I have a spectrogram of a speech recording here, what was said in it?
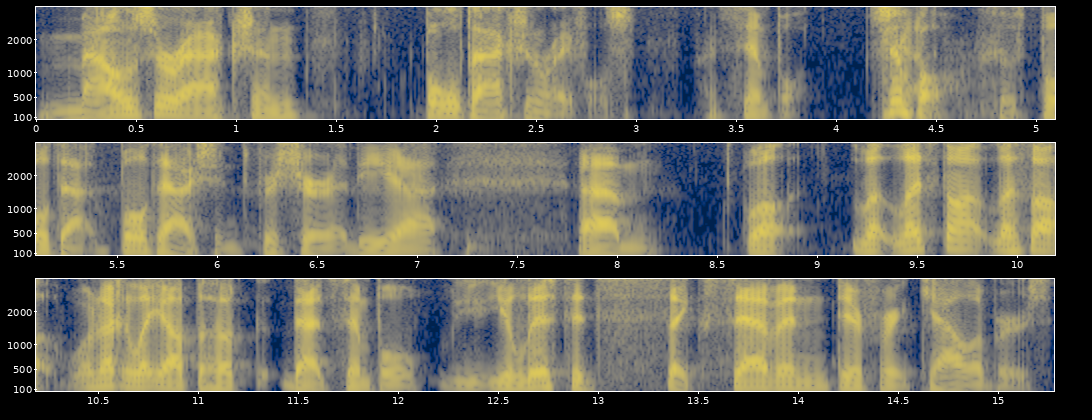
Mauser action, bolt action rifles. Simple. Simple. So it's bolt bolt action for sure. The uh, um, well, let, let's not let's not. We're not gonna let you out the hook that simple. You, you listed like seven different calibers.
